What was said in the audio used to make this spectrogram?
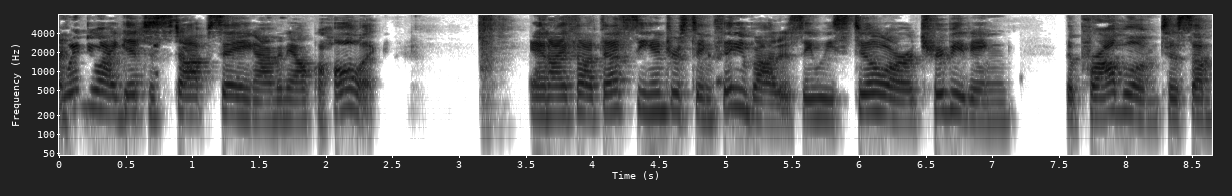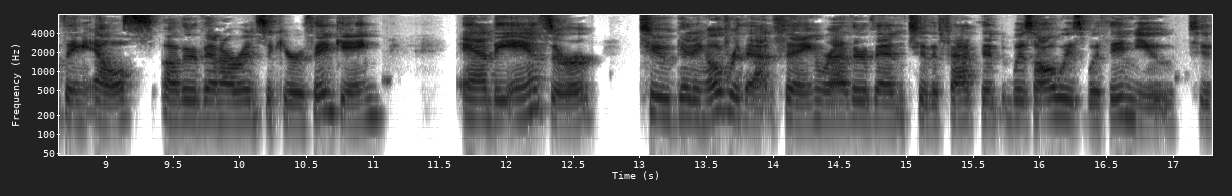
When do I get to stop saying I'm an alcoholic? And I thought that's the interesting thing about it. See, we still are attributing the problem to something else other than our insecure thinking and the answer to getting over that thing rather than to the fact that it was always within you to,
